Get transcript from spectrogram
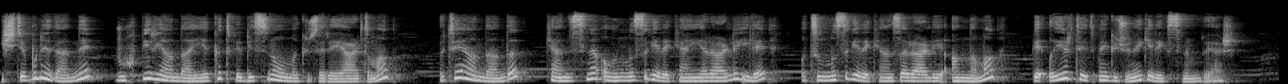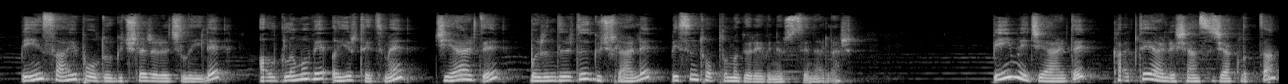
İşte bu nedenle ruh bir yandan yakıt ve besin olmak üzere yardıma, öte yandan da kendisine alınması gereken yararlı ile atılması gereken zararlıyı anlama ve ayırt etme gücüne gereksinim duyar. Beyin sahip olduğu güçler aracılığı ile algılama ve ayırt etme, ciğer de barındırdığı güçlerle besin toplama görevini üstlenirler. Beyin ve ciğerde kalpte yerleşen sıcaklıktan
